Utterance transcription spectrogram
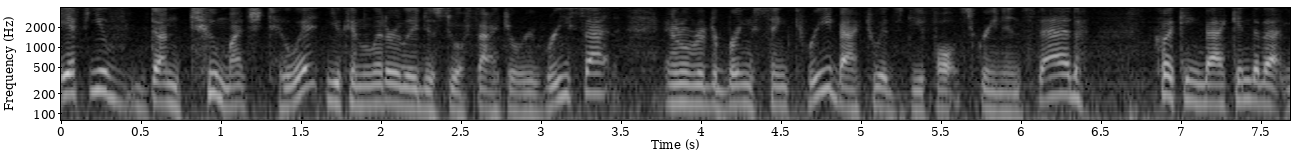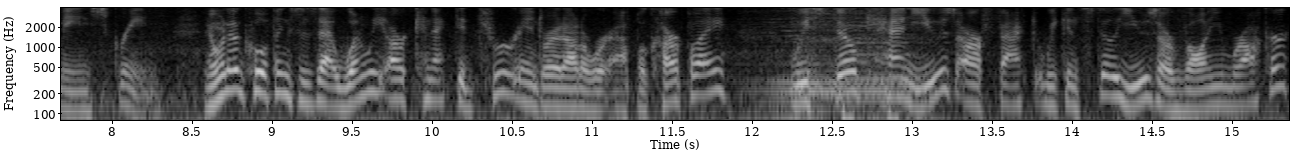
If you've done too much to it, you can literally just do a factory reset in order to bring Sync 3 back to its default screen instead, clicking back into that main screen. And one of the cool things is that when we are connected through Android Auto or Apple CarPlay, we still can use our factor, we can still use our volume rocker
